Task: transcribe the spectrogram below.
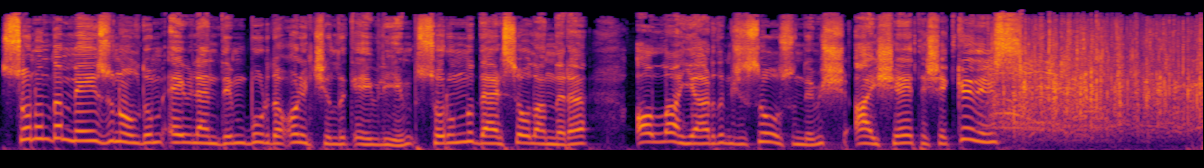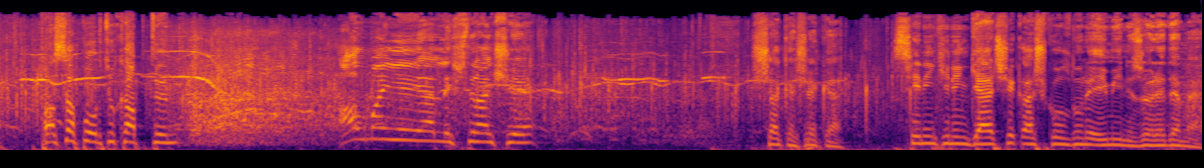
Sonunda mezun oldum, evlendim. Burada 13 yıllık evliyim. Sorunlu dersi olanlara Allah yardımcısı olsun demiş. Ayşe'ye teşekkür ederiz. Pasaportu kaptın. Almanya'ya yerleştin Ayşe. Şaka şaka. Seninkinin gerçek aşk olduğunu eminiz öyle deme.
